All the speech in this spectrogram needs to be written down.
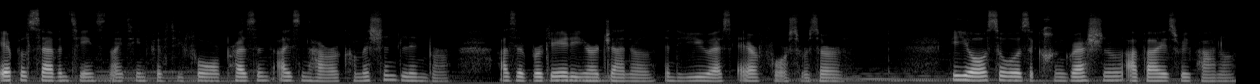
April 17, 1954, President Eisenhower commissioned Lindbergh as a brigadier general in the U.S. Air Force Reserve. He also was a congressional advisory panel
